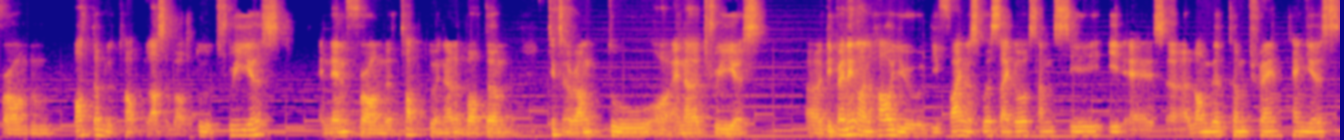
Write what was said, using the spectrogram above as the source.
from bottom to top lasts about two to three years. And then from the top to another bottom takes around two or another three years. Uh, depending on how you define a super cycle, some see it as a longer term trend, 10 years.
